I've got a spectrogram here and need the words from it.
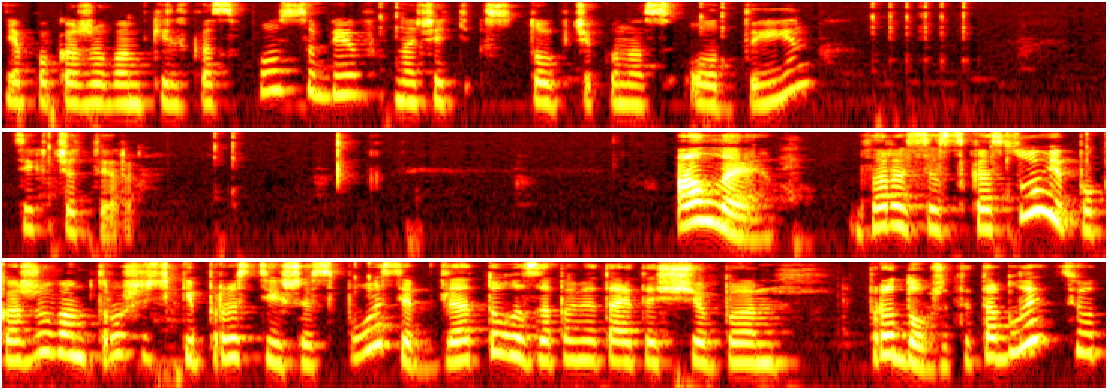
Я покажу вам кілька способів. Значить, стопчик у нас один, цих 4. Але зараз я скасую покажу вам трошечки простіший спосіб. Для того запам'ятайте, щоб е, продовжити таблицю,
